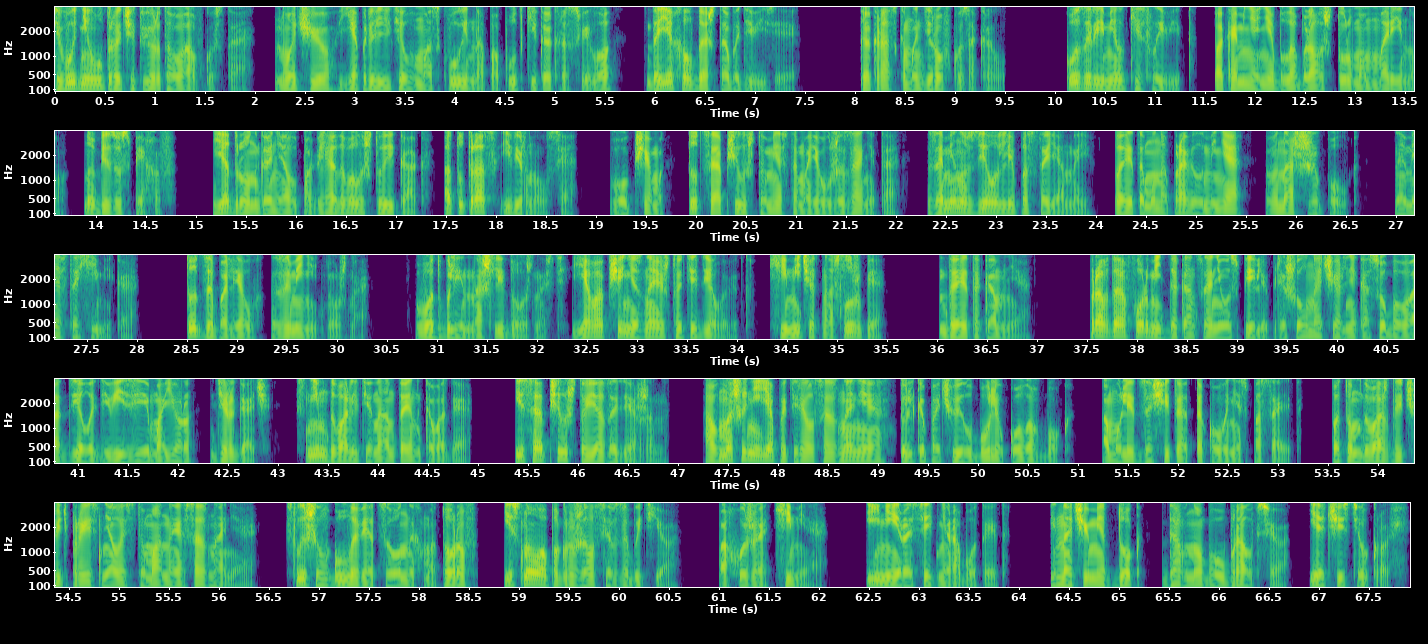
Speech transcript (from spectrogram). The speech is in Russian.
Сегодня утро 4 августа. Ночью я прилетел в Москву и на попутке, как рассвело, доехал до штаба дивизии. Как раз командировку закрыл. Козырь имел кислый вид. Пока меня не было, брал штурмом Марину, но без успехов. Я дрон гонял, поглядывал, что и как, а тут раз и вернулся. В общем, тот сообщил, что место мое уже занято, замену сделали постоянной, поэтому направил меня в наш же полк, на место химика. Тот заболел, заменить нужно. Вот, блин, нашли должность. Я вообще не знаю, что те делают. Химичат на службе? Да это ко мне. Правда, оформить до конца не успели. Пришел начальник особого отдела дивизии майор Дергач. С ним два лейтенанта НКВД. И сообщил, что я задержан. А в машине я потерял сознание, только почуял боль укола в бок. Амулет защиты от такого не спасает. Потом дважды чуть прояснялось туманное сознание слышал гул авиационных моторов и снова погружался в забытье. Похоже, химия. И нейросеть не работает. Иначе меддок давно бы убрал все и очистил кровь.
